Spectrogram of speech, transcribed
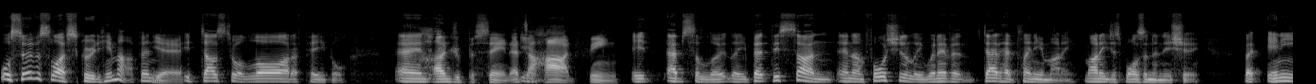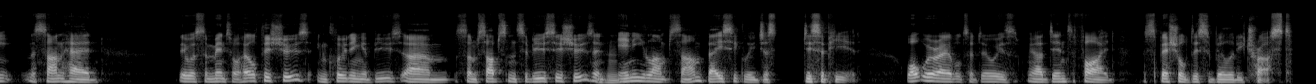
well, service life screwed him up, and Yeah. it does to a lot of people. And Hundred percent. That's Yeah. a hard thing. it absolutely, but this son, and unfortunately, whenever dad had plenty of money, money just wasn't an issue. But any the son had, there were some mental health issues, including abuse, um, some substance abuse issues, and mm-hmm. any lump sum basically just disappeared. What we were able to do is we identified a special disability trust,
